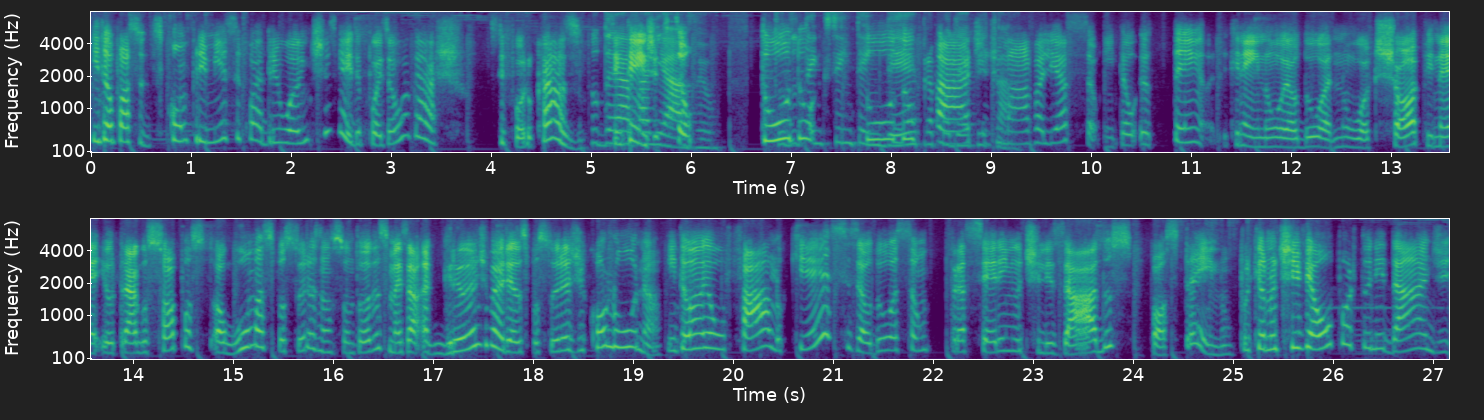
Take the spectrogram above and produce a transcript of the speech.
Então eu posso descomprimir esse quadril antes e aí depois eu agacho, se for o caso. Tudo é entende? São, tudo, tudo tem que se entender para poder parte de uma avaliação. Então eu tenho, que nem no eu dou no workshop, né? Eu trago só post algumas posturas, não são todas, mas a, a, grande maioria das posturas de coluna. Então eu falo que esses Eldoas são para serem utilizados pós-treino, porque eu não tive a oportunidade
